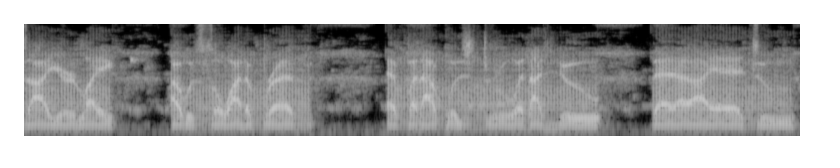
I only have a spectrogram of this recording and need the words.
tired, like I was so out of breath. And but I pushed through, and I knew that I had to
